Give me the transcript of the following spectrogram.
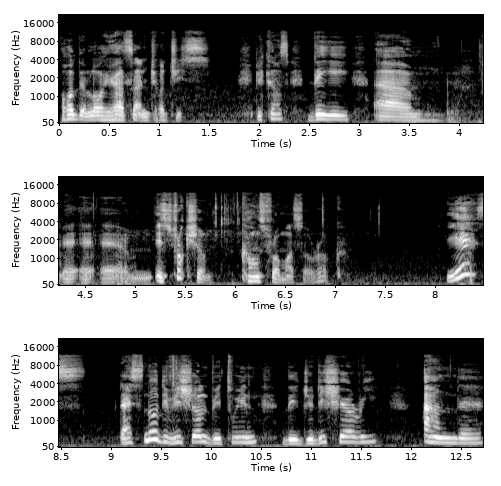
all the lawyers and judges because the um, um, instruction comes from Aso Rock. Yes, there's no division between the judiciary and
